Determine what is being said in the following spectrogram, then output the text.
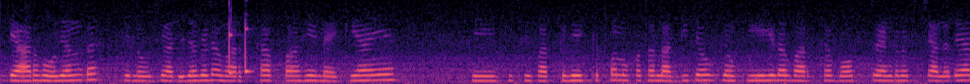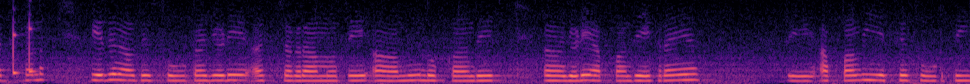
ਤਿਆਰ ਹੋ ਜਾਂਦਾ ਹੈ। ਤੇ ਲਓ ਜੀ ਅੱਜ ਦਾ ਜਿਹੜਾ ਵਰਕ ਆ ਆਪਾਂ ਇਹ ਲੈ ਕੇ ਆਏ ਆ ਤੇ ਤੁਸੀਂ ਵਰਕ ਵੇਖ ਕੇ ਤੁਹਾਨੂੰ ਪਤਾ ਲੱਗ ਹੀ ਜਾਊ ਕਿਉਂਕਿ ਇਹ ਜਿਹੜਾ ਵਰਕ ਹੈ ਬਹੁਤ ਟ੍ਰੈਂਡ ਵਿੱਚ ਚੱਲ ਰਿਹਾ ਅੱਜ ਕੱਲ ਤੇ ਇਹਦੇ ਨਾਲ ਦੇ ਸੂਟ ਹੈ ਜਿਹੜੇ ਇੰਸਟਾਗ੍ਰਾਮ ਤੇ ਆਮ ਹੀ ਲੋਕਾਂ ਦੇ ਜਿਹੜੇ ਆਪਾਂ ਦੇਖ ਰਹੇ ਆ ਤੇ ਆਪਾਂ ਵੀ ਇਸੇ ਸੂਟ ਦੀ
